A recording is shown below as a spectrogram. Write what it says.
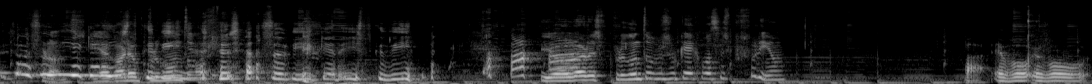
Eu já sabia Prontos, que e era agora isto eu que pergunto- vinha. Eu já sabia que era isto que vinha. E eu agora pergunto-vos o que é que vocês preferiam. Pá, eu vou, eu vou.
